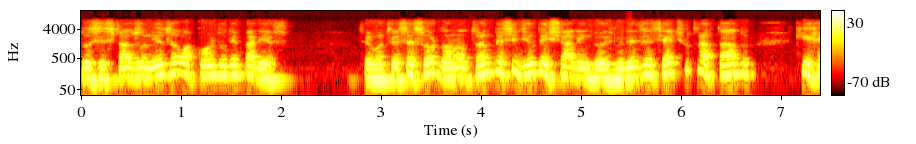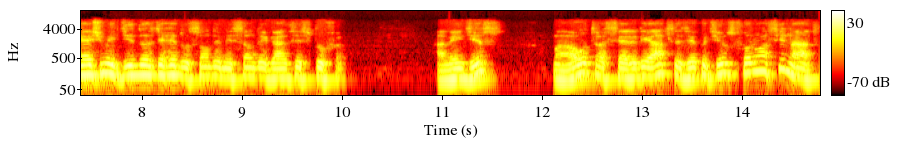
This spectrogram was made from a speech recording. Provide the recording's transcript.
dos Estados Unidos ao Acordo de Paris. Seu antecessor, Donald Trump, decidiu deixar em 2017 o tratado que rege medidas de redução de emissão de gases de estufa. Além disso, uma outra série de atos executivos foram assinados,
